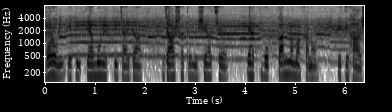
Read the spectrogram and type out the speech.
বরং এটি এমন একটি জায়গা যার সাথে মিশে আছে এক বুক কান্না মাখানো ইতিহাস।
